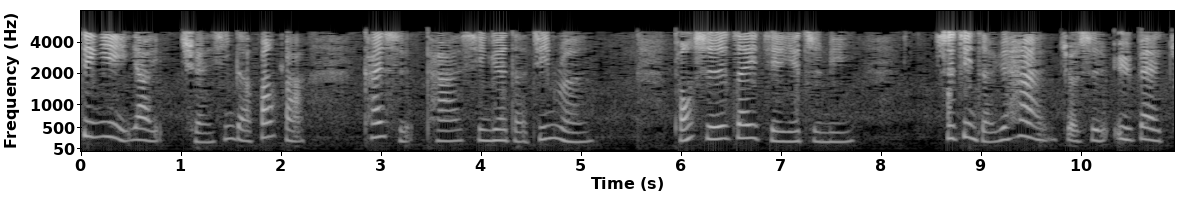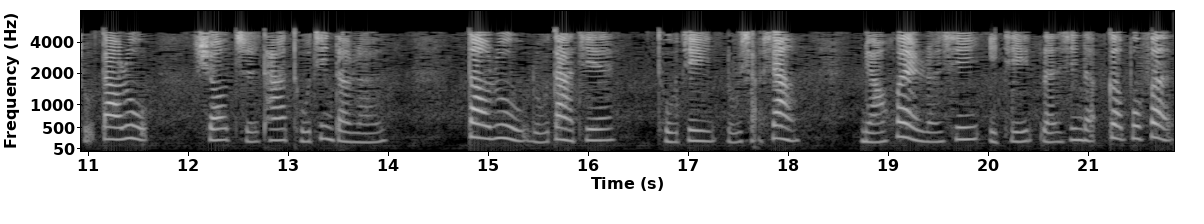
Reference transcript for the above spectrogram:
定义要以全新的方法开始他新约的经纶。同时，这一节也指明，施浸者约翰就是预备主道路、修直他途径的人。道路如大街。途径如小巷，描绘人心以及人心的各部分，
